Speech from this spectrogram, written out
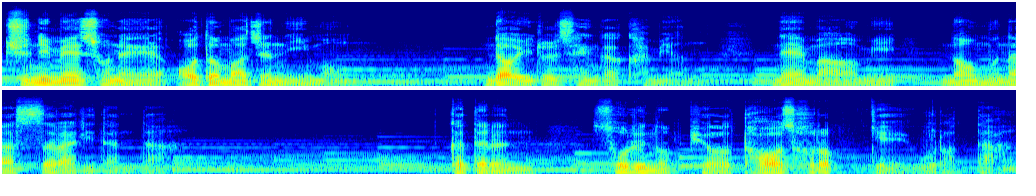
주님의 손에 얻어맞은 이 몸, 너희를 생각하면 내 마음이 너무나 쓰라리단다. 그들은 소리 높여 더 서럽게 울었다.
